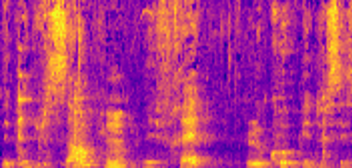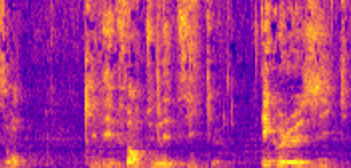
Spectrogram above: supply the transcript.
des produits simples, Hum, mais frais, locaux et de saison, qui défendent une éthique écologique Et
